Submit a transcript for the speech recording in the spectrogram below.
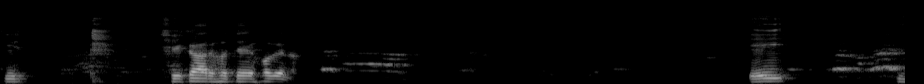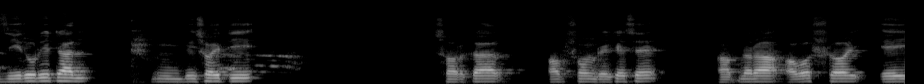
কি শিকার হতে হবে না। এই জিরো রিটার্ন বিষয়টি সরকার অপশন রেখেছে। আপনারা অবশ্যই এই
